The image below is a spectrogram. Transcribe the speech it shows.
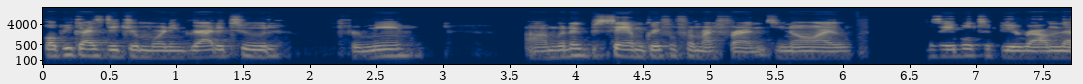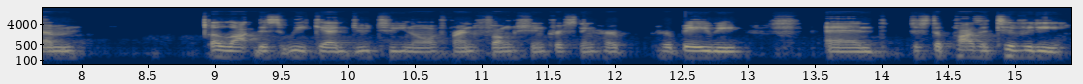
Hope you guys did your morning gratitude. For me, I'm going to say I'm grateful for my friends. You know, I was able to be around them a lot this weekend due to, you know, a friend function christening her her baby and just the positivity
